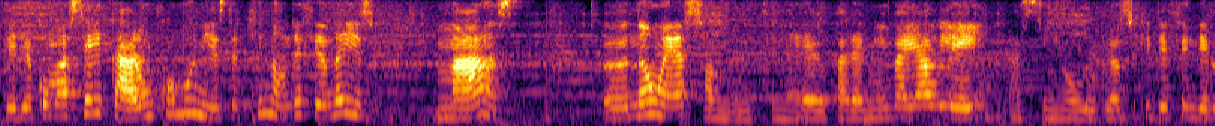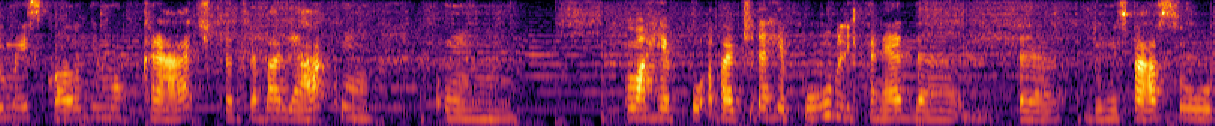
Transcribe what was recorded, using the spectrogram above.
teria como aceitar um comunista que não defenda isso. Mas uh, não é somente, né? Para mim vai além, assim. Eu penso que defender uma escola democrática, trabalhar com, com com a, a partir da república, né, da, da, de um espaço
